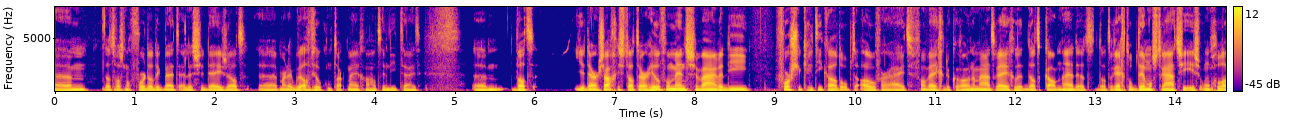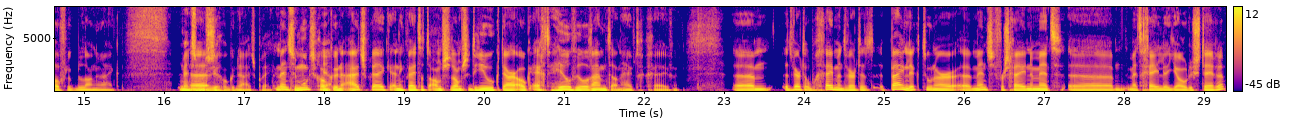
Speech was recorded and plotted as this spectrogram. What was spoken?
um, dat was nog voordat ik bij het LSCD zat, uh, maar daar heb ik wel veel contact mee gehad in die tijd. Um, wat je daar zag is dat er heel veel mensen waren die forse kritiek hadden op de overheid vanwege de coronamaatregelen. Dat kan. Hè? Dat, dat recht op demonstratie is ongelooflijk belangrijk. Mensen uh, moeten zich ook kunnen uitspreken. Mensen moeten zich ook kunnen uitspreken. En ik weet dat de Amsterdamse driehoek daar ook echt heel veel ruimte aan heeft gegeven. Um, het werd op een gegeven moment werd het pijnlijk toen er uh, mensen verschenen met, uh, met gele jodensterren,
